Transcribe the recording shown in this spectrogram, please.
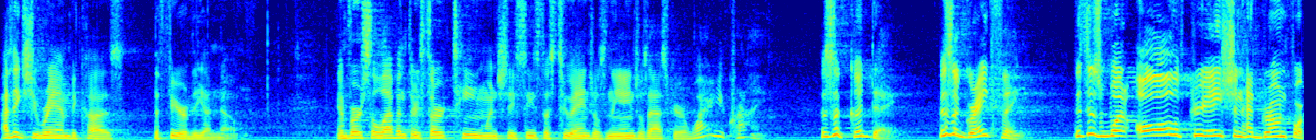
I think she ran because the fear of the unknown. In verse 11 through 13, when she sees those two angels, and the angels ask her, Why are you crying? This is a good day. This is a great thing. This is what all of creation had grown for.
